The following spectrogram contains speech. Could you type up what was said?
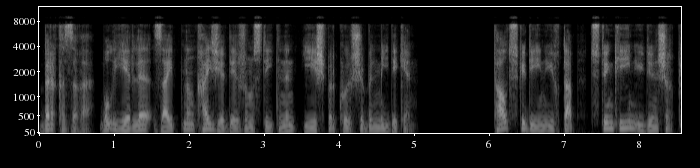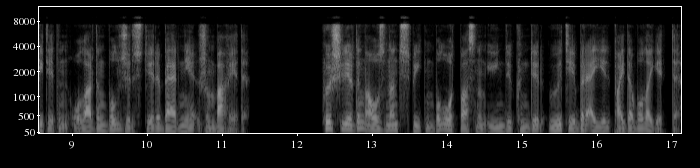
Бір қызығы бұл ерлі зайыптының қай жерде жұмыс істейтінін ешбір көрші білмейді екен. Тал түске дейін ұйықтап түстен кейін үйден шығып кететін олардың бұл жүрістері бәріне жұмбақ еді. Көршілердің аузынан түспейтін бұл отбасының үйінде күндер өте бір әйел пайда бола кетті.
